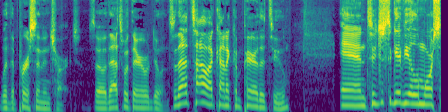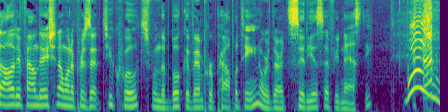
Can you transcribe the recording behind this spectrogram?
with the person in charge. So that's what they were doing. So that's how I kind of compare the two. And to just to give you a little more solid foundation, I want to present two quotes from the book of Emperor Palpatine, or Darth Sidious if you're nasty. Woo!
